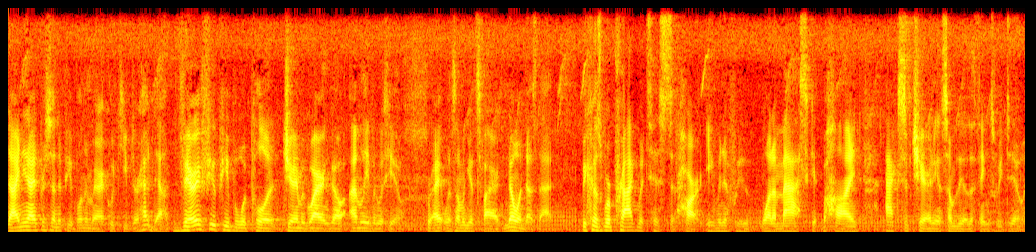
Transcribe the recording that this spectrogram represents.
99% of people in America would keep their head down. Very few people would pull a Jerry Maguire and go, I'm leaving with you, right? When someone gets fired, no one does that. Because we're pragmatists at heart, even if we want to mask it behind acts of charity and some of the other things we do.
